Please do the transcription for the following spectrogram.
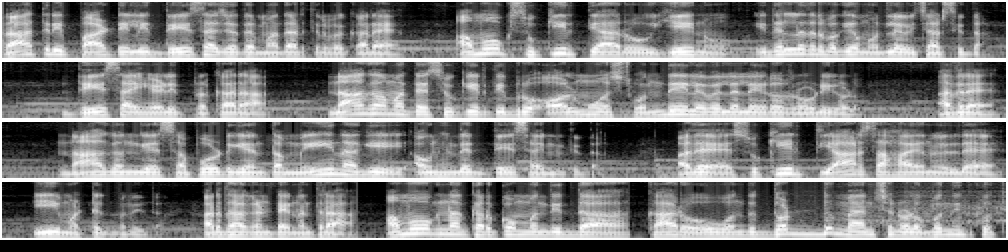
ರಾತ್ರಿ ಪಾರ್ಟಿಲಿ ದೇಸಾಯ ಜೊತೆ ಮಾತಾಡ್ತಿರ್ಬೇಕಾದ್ರೆ ಅಮೋಘ್ ಸುಕೀರ್ತ್ ಯಾರು, ಏನು, ಇದೆಲ್ಲದರ ಬಗ್ಗೆ ಮೊದಲೇ ವಿಚಾರಿಸಿದ್ದ. ದೇಸಾಯಿ ಹೇಳಿದ ಪ್ರಕಾರ ನಾಗ ಮತ್ತೆ ಸುಕೀರ್ತ್ ಇಬ್ರು ಆಲ್ಮೋಸ್ಟ್ ಒಂದೇ ಲೆವೆಲಲ್ಲೇ ಇರೋ ರೌಡಿಗಳು. ಆದರೆ ನಾಗಂಗೆ ಸಪೋರ್ಟ್ಗೆ ಅಂತ ಮೇನ್ ಆಗಿ ಅವನ ಹಿಂದೆ ದೇಸಾಯಿ ನಿಂತಿದ್ದ. ಅದೇ ಸುಕೀರ್ತ್ ಯಾರ ಸಹಾಯನೂ ಇಲ್ಲದೆ ಈ ಮಟ್ಟಕ್ಕೆ ಬಂದಿದ್ದ. ಅರ್ಧ ಗಂಟೆ ನಂತರ ಅಮೋಘ್ನ ಕರ್ಕೊಂಬಂದಿದ್ದ ಕಾರು ಒಂದು ದೊಡ್ಡ ಮ್ಯಾನ್ಷನ್ ಒಳಗೆ ಬಂದು ನಿಂತ್ಕೋತು.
